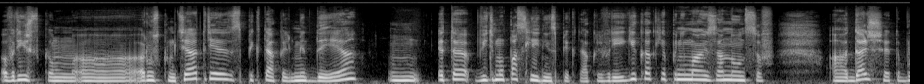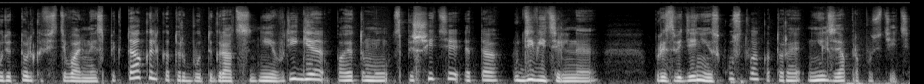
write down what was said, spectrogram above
в Рижском э, русском театре спектакль «Медея», это, видимо, последний спектакль в Риге, как я понимаю, из анонсов. А дальше это будет только фестивальный спектакль, который будет играться не в Риге, поэтому спешите, это удивительное произведение искусства, которое нельзя пропустить.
